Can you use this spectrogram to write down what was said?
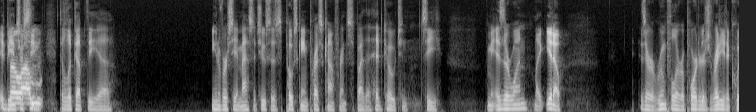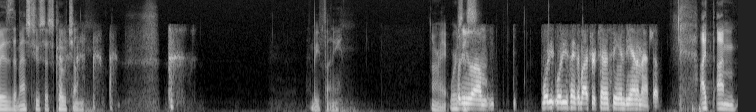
It'd be so, interesting um, to look up the uh, University of Massachusetts post game press conference by the head coach and see. I mean, is there one? Like, you know, is there a room full of reporters ready to quiz the Massachusetts coach on? That'd be funny. All right, where's what do this? you um what do you, what do you think about your Tennessee Indiana matchup? I I'm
